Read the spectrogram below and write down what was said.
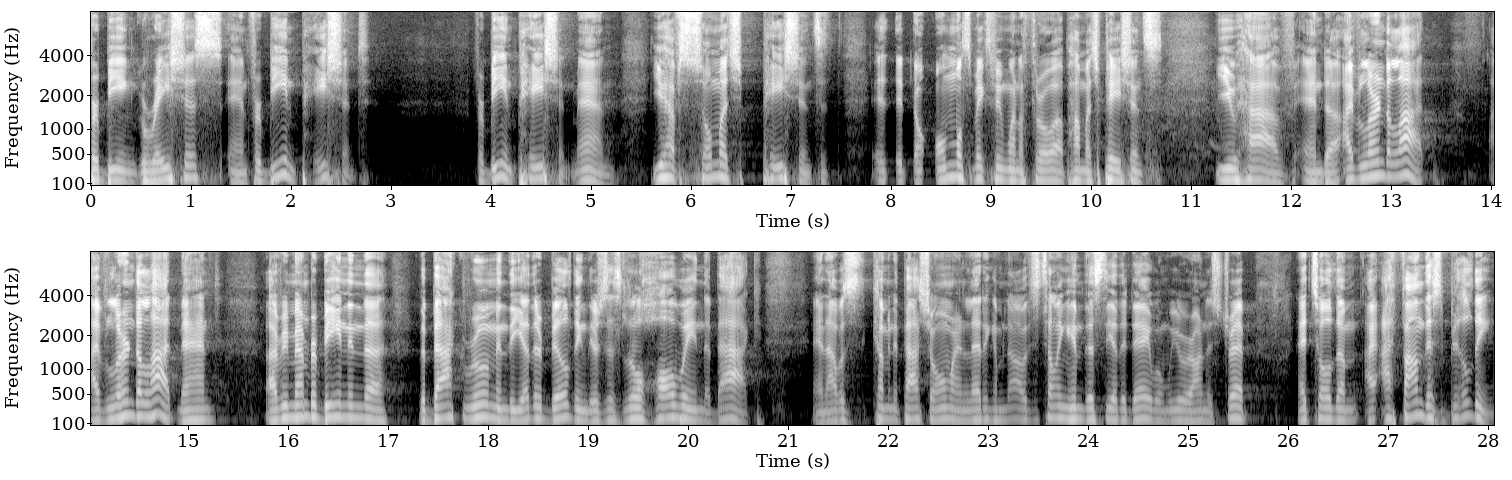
for being gracious and for being patient. For being patient, man. You have so much patience. It, it, it almost makes me want to throw up how much patience you have. And uh, I've learned a lot. I've learned a lot, man. I remember being in the, the back room in the other building. There's this little hallway in the back. And I was coming to Pastor Omar and letting him know. I was telling him this the other day when we were on this trip. I told him, I, I found this building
